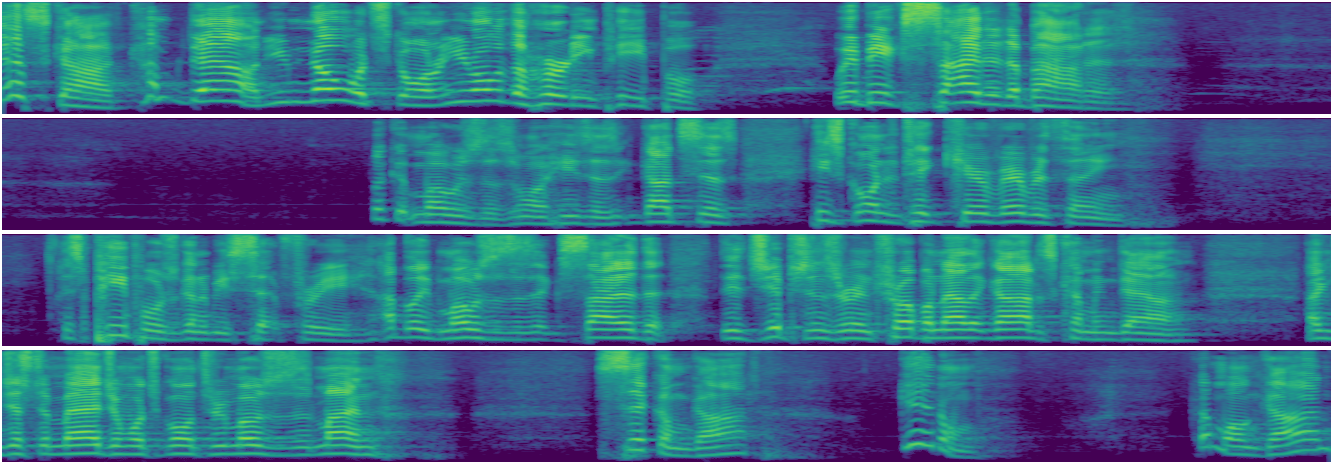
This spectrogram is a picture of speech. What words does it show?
Yes, God, come down. You know what's going on. You know the hurting people. We'd be excited about it. Look at Moses. Well, he says, God says he's going to take care of everything. His people is going to be set free. I believe Moses is excited that the Egyptians are in trouble now that God is coming down. I can just imagine what's going through Moses' mind. Sic them, God. Get them. Come on, God.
